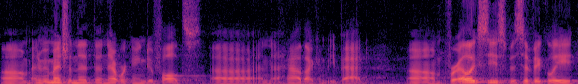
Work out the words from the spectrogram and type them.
Um, and we mentioned that the networking defaults uh, and how that can be bad. Um, for LXC specifically,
